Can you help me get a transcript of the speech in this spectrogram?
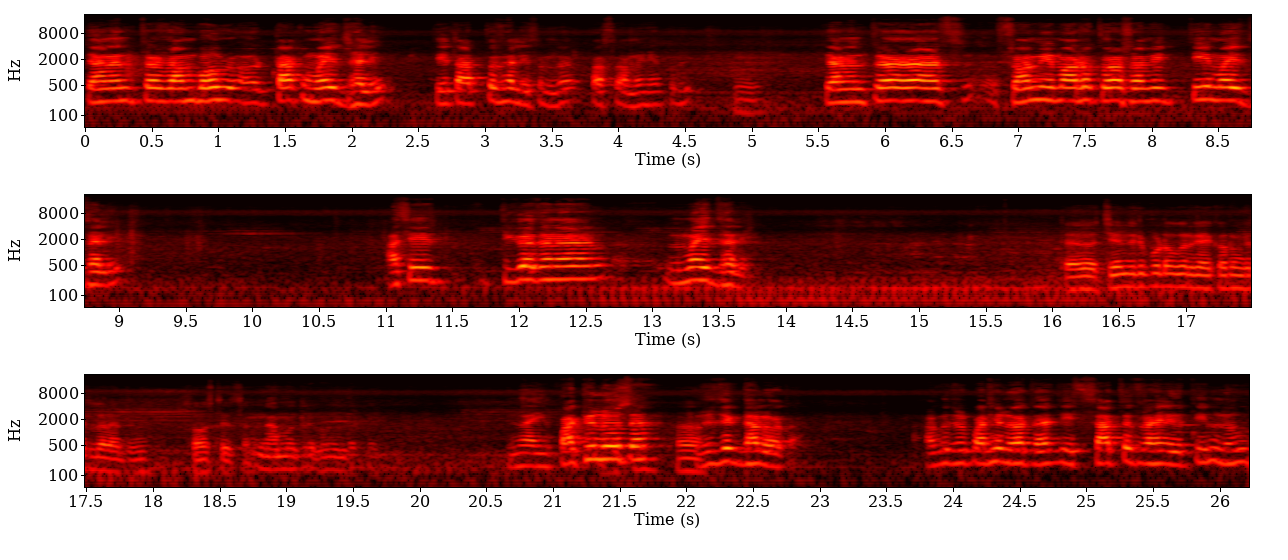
त्यानंतर रामभाऊ अ, टाक मयत झाले. ते तर आत्ता झाले समजा पाच सहा महिन्यापूर्वी. त्यानंतर अ, स- स्वामी मारुतराव स्वामी ते मयत झाले. असे तिघजण मयत झाले. त्याचा चेंज रिपोर्ट वगैरे काही करून घेतलं नाही तुम्ही संस्थेचं? नाही पाठवलं होतं. रिजेक्ट झालं होता. अगोदर पाठवलं होतं ते सातच राहिले होते नऊ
